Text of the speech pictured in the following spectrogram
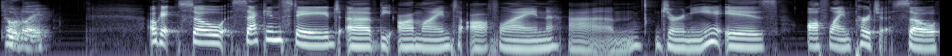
Totally. Okay, so second stage of the online to offline um, journey is offline purchase. So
